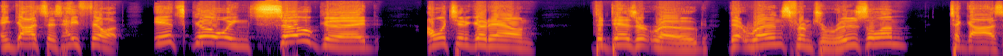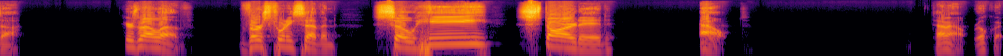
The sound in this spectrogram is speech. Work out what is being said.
And God says, hey, Philip, it's going so good. I want you to go down the desert road that runs from Jerusalem to Gaza. Here's what I love. Verse 27. So he started out. Time out, real quick.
